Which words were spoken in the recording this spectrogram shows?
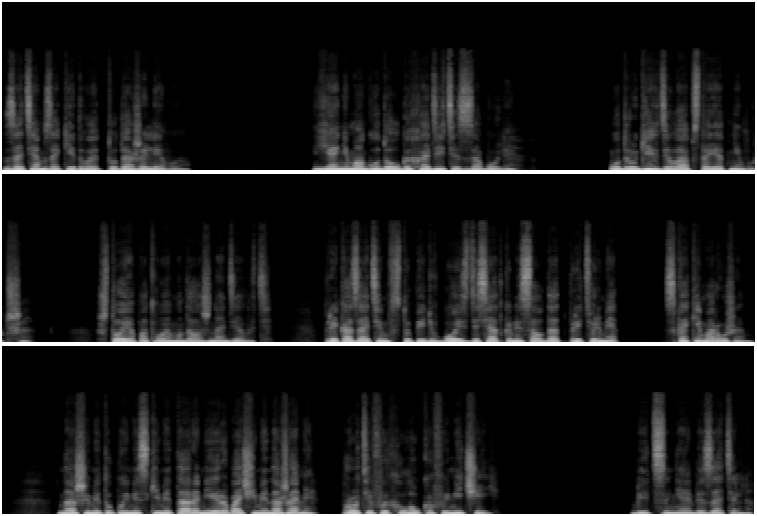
затем закидывает туда же левую. Я не могу долго ходить из-за боли. У других дела обстоят не лучше. Что я, по-твоему, должна делать? Приказать им вступить в бой с десятками солдат при тюрьме? С каким оружием? Нашими тупыми скимитарами и рыбачьими ножами? Против их луков и мечей. «Биться не обязательно»,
